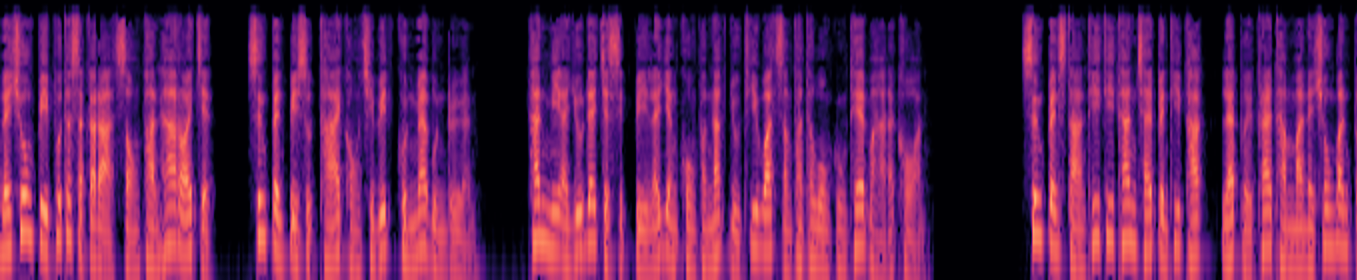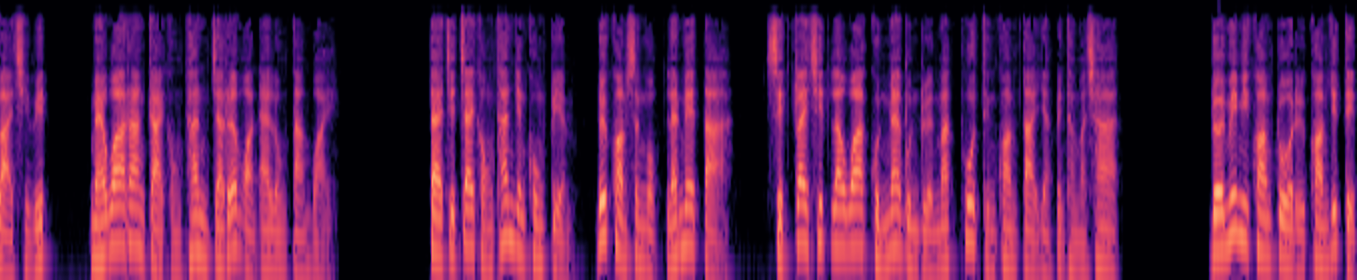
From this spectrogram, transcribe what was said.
ในช่วงปีพุทธศักราช 2507 ซึ่งเป็นปีสุดท้ายของชีวิตคุณแม่บุญเรือน ท่านมีอายุได้ 70 ปีและยังคงพำนักอยู่ที่วัดสัมพันธวงศ์กรุงเทพมหานคร ซึ่งเป็นสถานที่ที่ท่านใช้เป็นที่พัก และเผยแพร่ธรรมมาในช่วงบั้นปลายชีวิต แม้ว่าร่างกายของท่านจะเริ่มอ่อนแอลงตามวัย แต่จิตใจของท่านยังคงเปี่ยมด้วยความสงบและเมตตา สิทธิ์ใกล้ชิดเล่าว่าคุณแม่บุญเรือนมักพูดถึงความตายอย่างเป็นธรรมชาติ โดยไม่มีความกลัวหรือความยึดติด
